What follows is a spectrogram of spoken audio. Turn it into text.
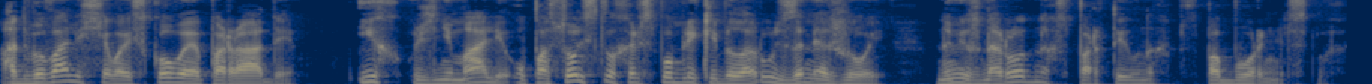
адбываліся вайсковыя парады. Іх узнімалі ў пасольствах Рэспублікі Беларусь за мяжой на міжнародных спартыўных спаборніцтвах.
